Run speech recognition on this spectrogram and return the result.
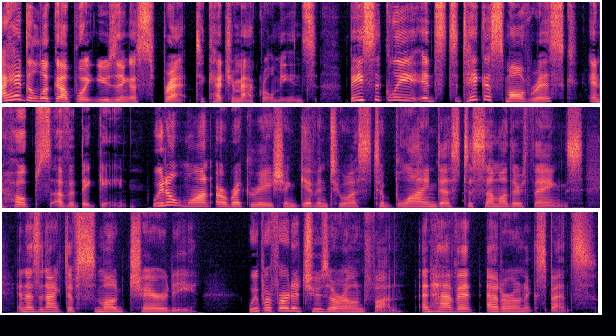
I had to look up what using a sprat to catch a mackerel means. Basically, it's to take a small risk in hopes of a big gain. We don't want our recreation given to us to blind us to some other things, and as an act of smug charity. We prefer to choose our own fun and have it at our own expense.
